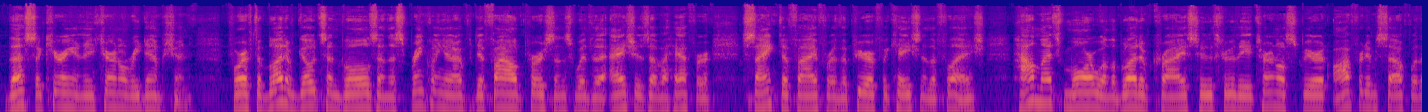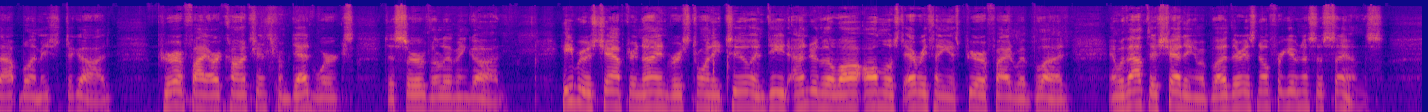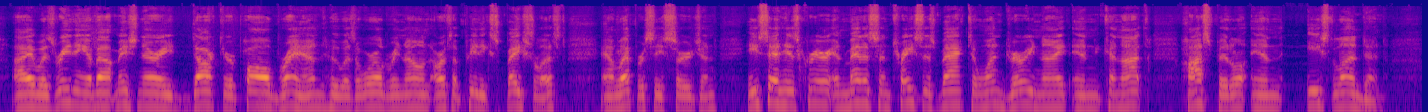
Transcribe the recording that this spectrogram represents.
thus securing an eternal redemption. For if the blood of goats and bulls and the sprinkling of defiled persons with the ashes of a heifer sanctify for the purification of the flesh, how much more will the blood of Christ, who through the eternal Spirit offered himself without blemish to God, purify our conscience from dead works to serve the living God? Hebrews chapter 9, verse 22 Indeed, under the law, almost everything is purified with blood, and without this shedding of blood, there is no forgiveness of sins. I was reading about missionary Dr. Paul Brand, who was a world renowned orthopedic specialist and leprosy surgeon. He said his career in medicine traces back to one dreary night in Connaught Hospital in East London.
